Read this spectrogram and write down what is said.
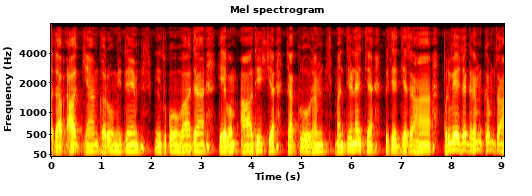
तथापि आज्ञां करोमि ते। श्रीसुकोवाच एवम् आधिश्य चाक्रूरं मन्त्रिणश्च विसृज्य सः। प्रवेशगृहं कंसः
